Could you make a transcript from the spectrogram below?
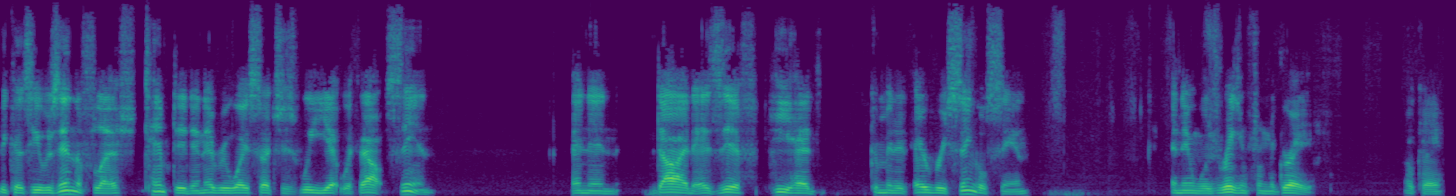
because he was in the flesh, tempted in every way, such as we, yet without sin, and then died as if he had committed every single sin and then was risen from the grave. Okay.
